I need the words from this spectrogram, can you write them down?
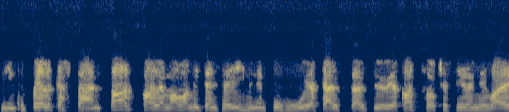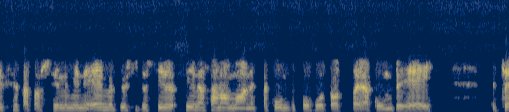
niin kuin pelkästään tarkkailemalla, miten se ihminen puhuu ja käyttäytyy ja katsoo se silmiin vai eikö se katso silmiin, niin ei me pystytä siinä sanomaan, että kumpi puhuu totta ja kumpi ei. Et se,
